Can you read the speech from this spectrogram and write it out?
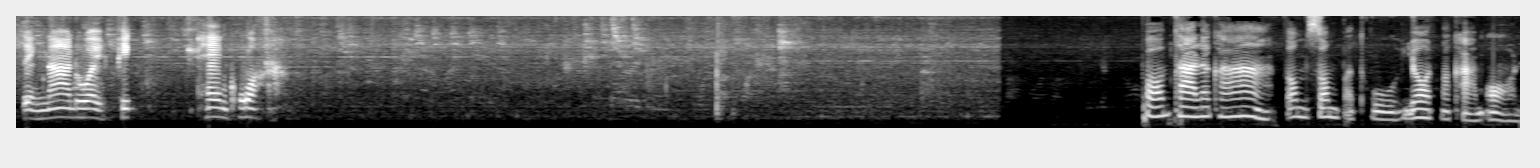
แต่งหน้าด้วยพริกแห้งคั่วค่ะ พร้อมทานแล้วค่ะ ต้มส้มปลาทูยอดมะขามอ่อน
